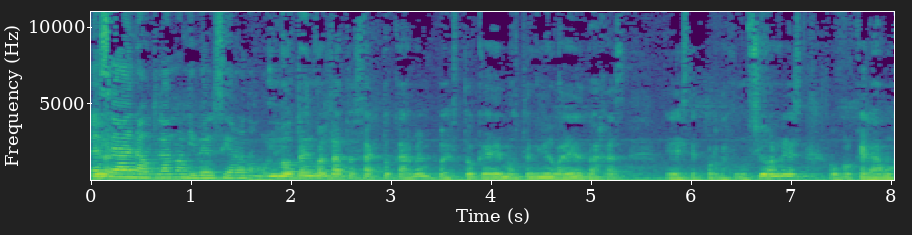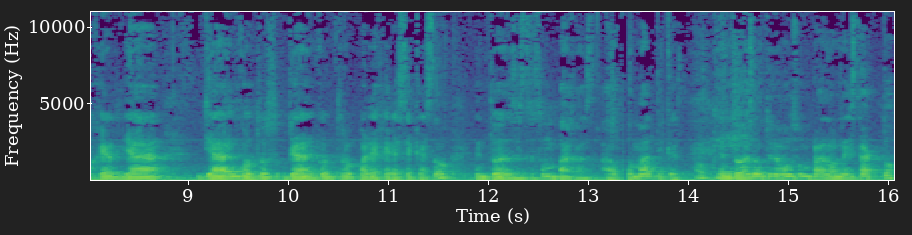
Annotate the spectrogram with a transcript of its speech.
ya sea en Autlán o a nivel Sierra de Amor. No tengo el dato exacto, Carmen, puesto que hemos tenido varias bajas este, por las funciones o porque la mujer ya ya encontró ya encontró pareja ya se casó entonces estas son bajas automáticas entonces no tenemos un padrón exacto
